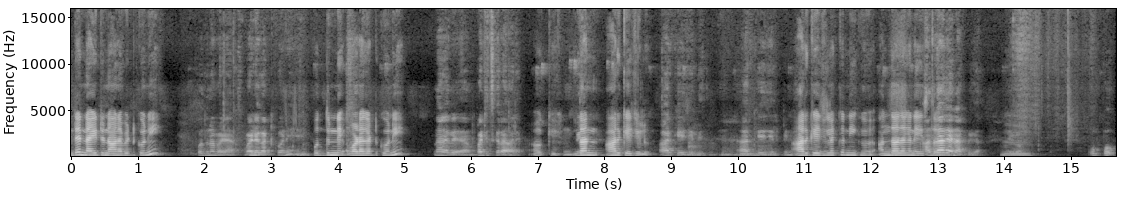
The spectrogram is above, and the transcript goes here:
అంటే నైట్ నానబెట్టుకొని పొద్దున వడ- వడగట్టుకొని పొద్దున్నే వడగట్టుకొని పట్టించుకురావాలి. ఓకే. దాని ఆరు కేజీలు. ఆరు కేజీలు. ఆరు కేజీలు పిండి. ఆరు కేజీలకు నీకు అందాదగానే వేస్తా అందాదే నాకు ఇక. ఉప్పు.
